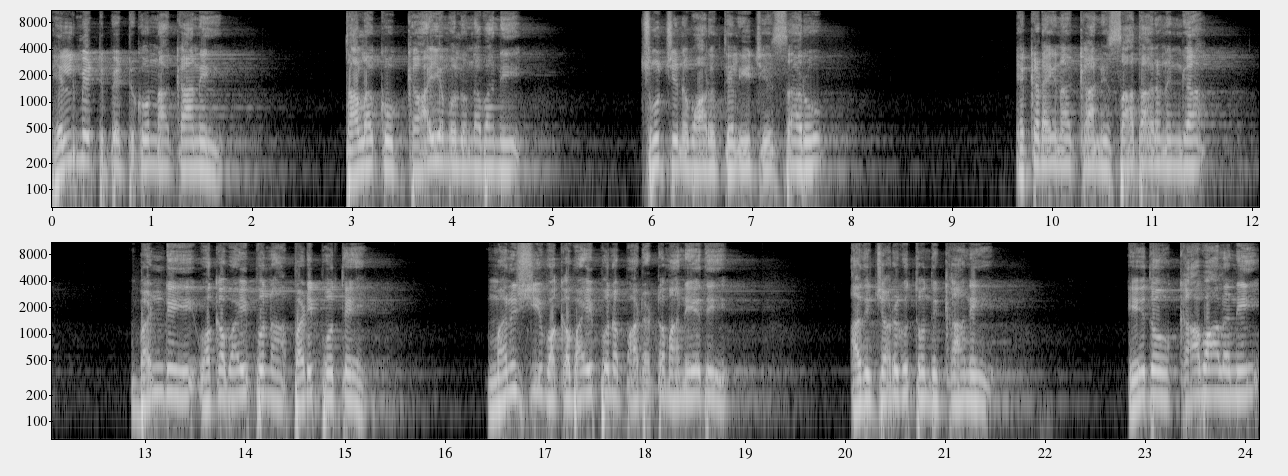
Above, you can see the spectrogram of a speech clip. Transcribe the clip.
హెల్మెట్ పెట్టుకున్నా కానీ తలకు గాయములున్నవని చూచిన వారు తెలియజేశారు. ఎక్కడైనా కానీ సాధారణంగా బండి ఒకవైపున పడిపోతే మనిషి ఒకవైపున పడటం అనేది అది జరుగుతుంది కానీ ఏదో కావాలని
